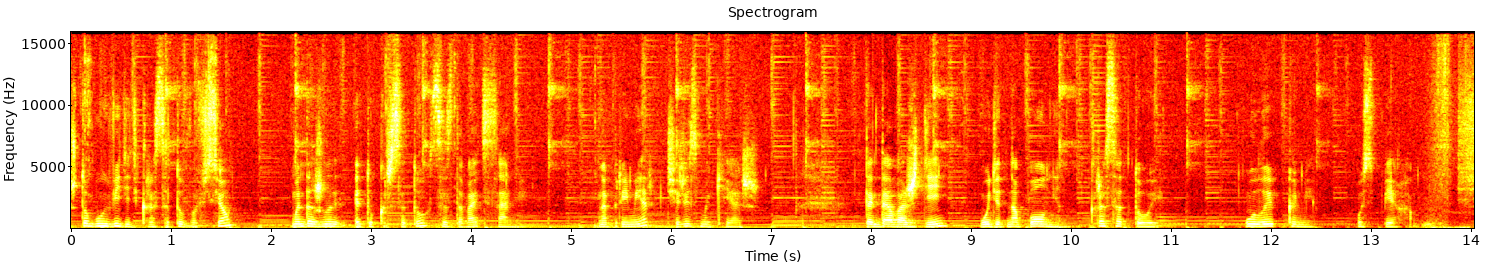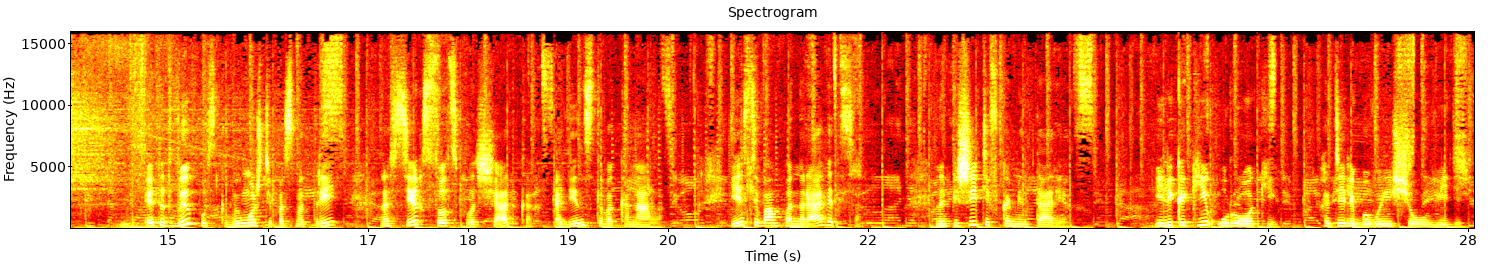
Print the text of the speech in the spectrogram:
Чтобы увидеть красоту во всем, мы должны эту красоту создавать сами. Например, через макияж. Тогда ваш день будет наполнен красотой, улыбками, успехом. Этот выпуск вы можете посмотреть на всех соцплощадках 11 канала. Если вам понравится, напишите в комментариях, или какие уроки хотели бы вы еще увидеть?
